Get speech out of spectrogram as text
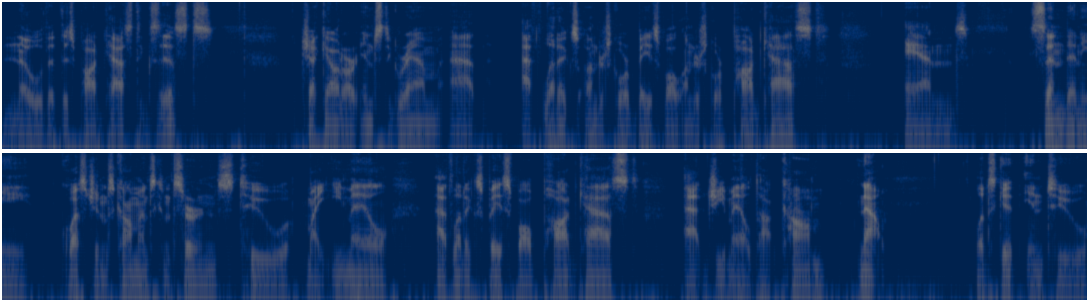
know that this podcast exists. Check out our Instagram at athletics underscore baseball underscore podcast and send any questions, comments, concerns to my email, athleticsbaseballpodcast at gmail.com. Now, let's get into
